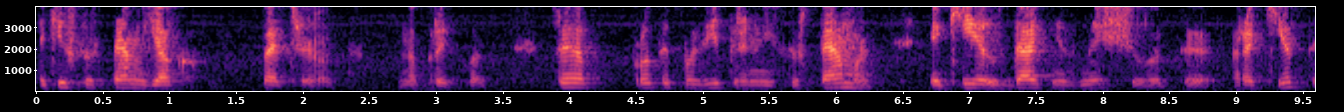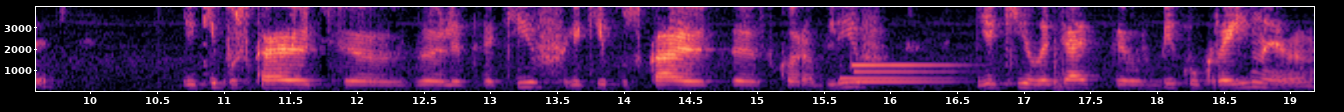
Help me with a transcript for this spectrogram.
таких систем, як Patriot, наприклад. Це протиповітряні системи, які здатні знищувати ракети, які пускають е, з літаків, які пускають е, з кораблів, які летять в бік України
